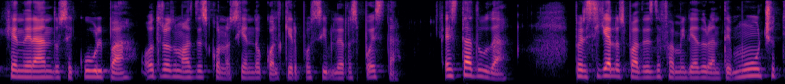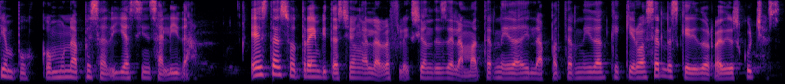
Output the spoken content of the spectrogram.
generándose culpa, otros más desconociendo cualquier posible respuesta. Esta duda persigue a los padres de familia durante mucho tiempo como una pesadilla sin salida. Esta es otra invitación a la reflexión desde la maternidad y la paternidad que quiero hacerles, querido Radio Escuchas.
